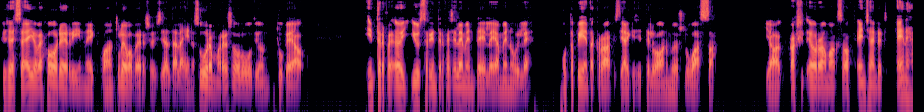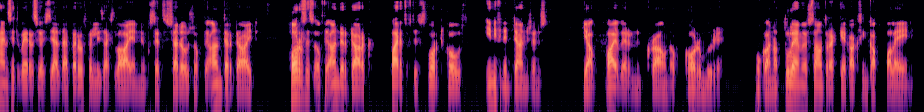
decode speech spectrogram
Kyseessä ei ole HD-remake, vaan tuleva versio sisältää lähinnä suuremman resoluution tukea interfe- user interface-elementeille ja menuille, mutta pientä graafista jälkisittelyä on myös luvassa. Ja 20 euroa maksava Enchanted Enhanced-versio sisältää peruspelin lisäksi laajennukset Shadows of the Underdied, Horses of the Underdark, Pirates of the Sword Coast, Infinite Dungeons ja Wyvern Crown of Cormyr. Mukana tulee myös soundtrackia kaksin kappalein.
